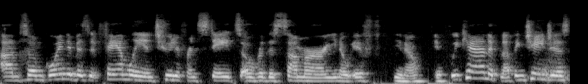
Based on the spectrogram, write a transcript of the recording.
Um, so I'm going to visit family in two different states over the summer. You know, if you know if we can, if nothing changes.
